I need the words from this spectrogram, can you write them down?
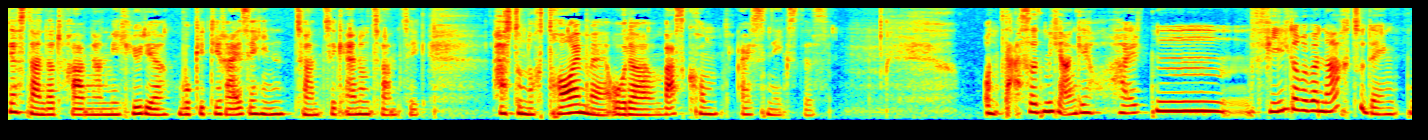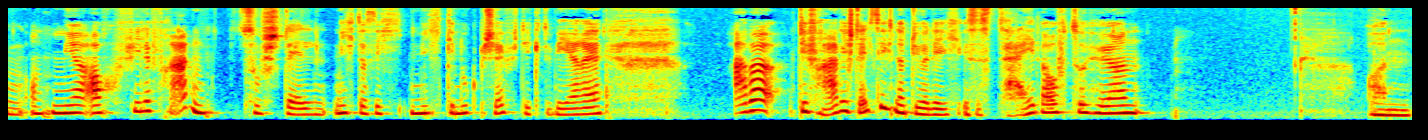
der Standardfragen an mich, Lydia, wo geht die Reise hin 2021? Hast du noch Träume oder was kommt als nächstes? Und das hat mich angehalten, viel darüber nachzudenken und mir auch viele Fragen zu stellen. Nicht, dass ich nicht genug beschäftigt wäre, aber die Frage stellt sich natürlich, ist es Zeit aufzuhören? Und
